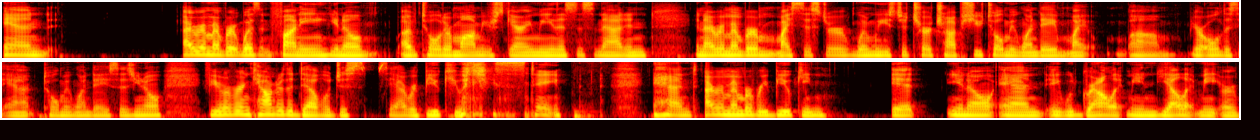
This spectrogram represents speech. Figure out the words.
And I remember it wasn't funny, you know. I've told her, "Mom, you're scaring me, this, this, and that," and And I remember my sister when we used to church hop. She told me one day, my um, your oldest aunt told me one day, says, you know, if you ever encounter the devil, just say, I rebuke you in Jesus' name. and I remember rebuking it, you know, and it would growl at me and yell at me or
